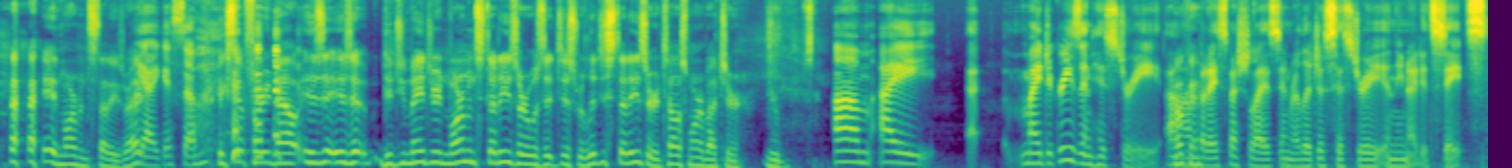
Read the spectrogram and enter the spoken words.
in Mormon studies, right? Yeah, I guess so. Except for now, is it, is it? Did you major in Mormon studies, or was it just religious studies? Or tell us more about your your. Um, I my degree's in history, um, okay. but I specialized in religious history in the United States,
